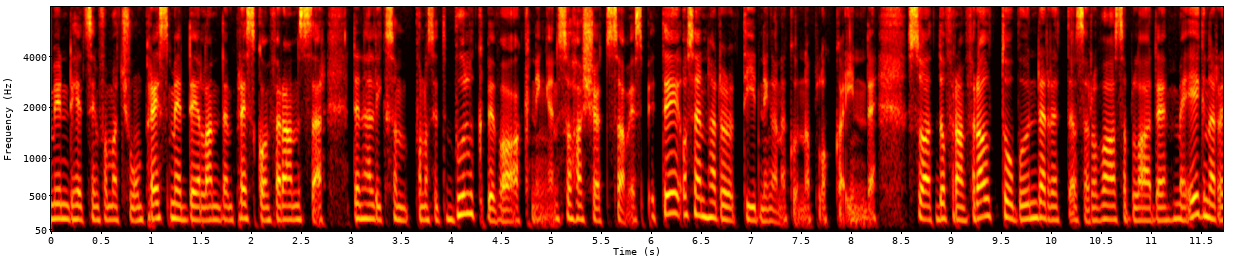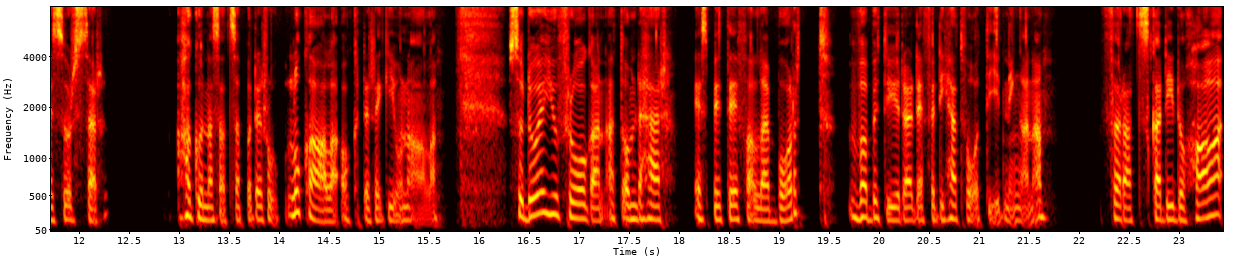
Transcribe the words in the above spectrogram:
myndighetsinformation, pressmeddelanden, presskonferenser. Den här liksom på något sätt bulkbevakningen så har skötts av SPT och sen har då tidningarna kunnat plocka in det. Så att då framförallt Tobo underrättelser och Vasabladet med egna resurser har kunnat satsa på det lokala och det regionala. Så då är ju frågan att om det här SPT faller bort, vad betyder det för de här två tidningarna? För att ska de då ha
